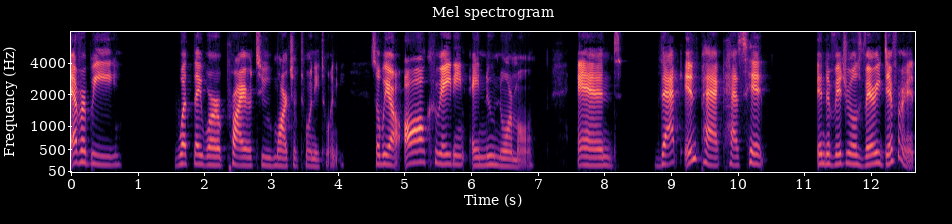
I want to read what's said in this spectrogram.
ever be what they were prior to March of 2020. So we are all creating a new normal. And that impact has hit individuals very different.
